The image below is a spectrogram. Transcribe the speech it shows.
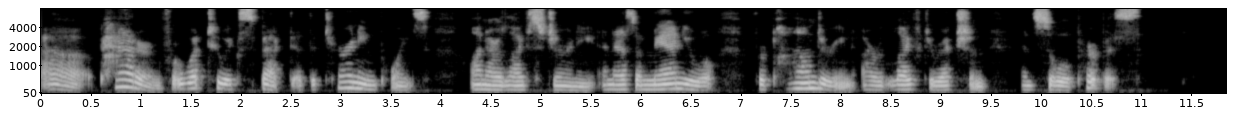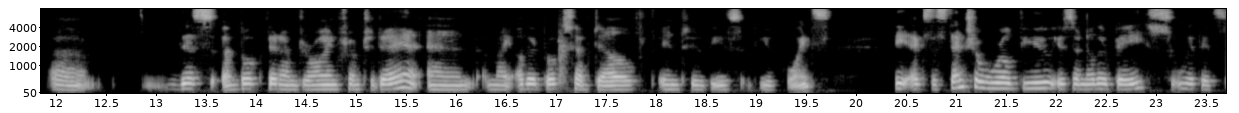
uh, pattern for what to expect at the turning points on our life's journey and as a manual for pondering our life direction and soul purpose. Um, this book that I'm drawing from today and my other books have delved into these viewpoints. The existential worldview is another base with its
